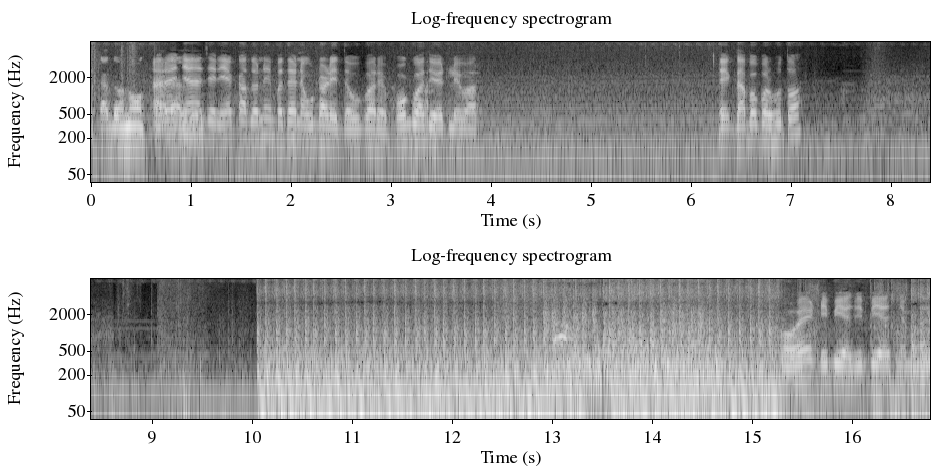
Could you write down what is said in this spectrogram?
એકાદો નો અરે ત્યાં છે ને એકાદો નહીં બધાને ઉડાડી દઉં ઊભા રે ભોગવા દો એટલી વાર. એક ધાબા પર હું તો? ઓહે ડીબીએસ બીપીએસ ને બધું.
